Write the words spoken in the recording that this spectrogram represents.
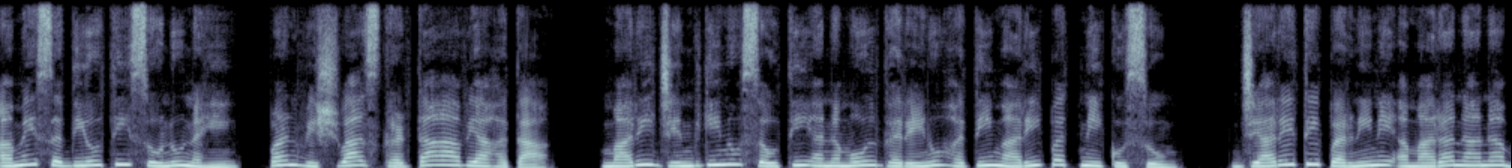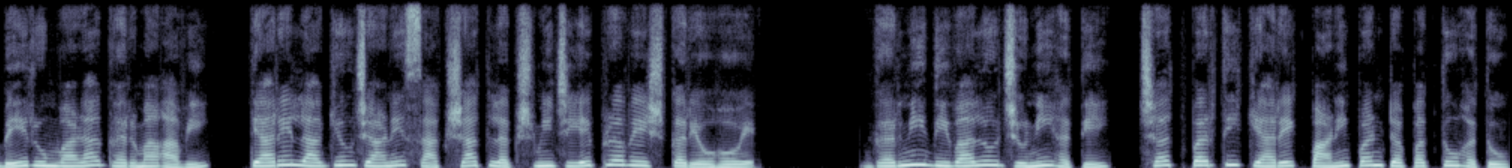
અમે સદીઓથી સોનું નહીં, પણ વિશ્વાસ ઘડતા આવ્યા હતા. મારી જિંદગીનું સૌથી અનમોલ ઘરેણું હતી મારી પત્ની કુસુમ. જ્યારે તે પરણીને અમારા નાના બે રૂમવાળા ઘરમાં આવી, ત્યારે લાગ્યું જાણે સાક્ષાત લક્ષ્મીજીએ પ્રવેશ કર્યો હોય. ઘરની દિવાલો જૂની હતી, છત પરથી ક્યારેક પાણી પણ ટપકતું હતું,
